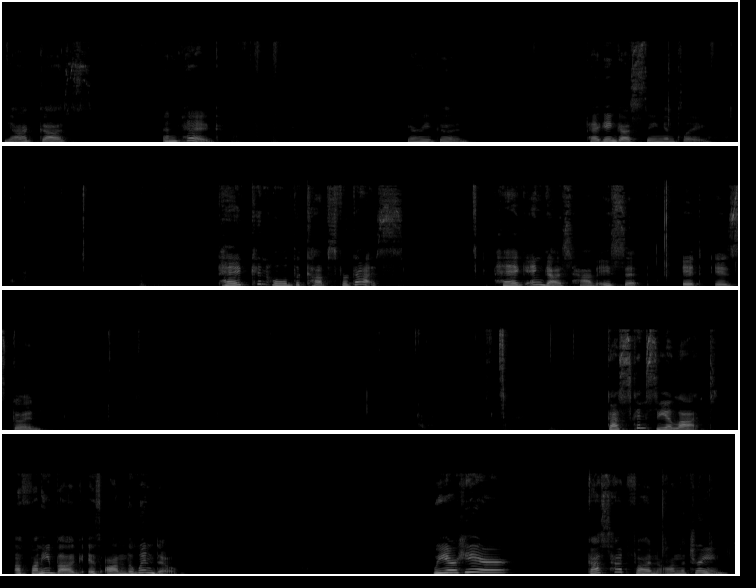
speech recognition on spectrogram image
Yeah, Gus and Peg. Very good. Peg and Gus sing and play. Peg can hold the cups for Gus. Peg and Gus have a sip. It is good. Gus can see a lot. A funny bug is on the window. We are here. Gus had fun on the train.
